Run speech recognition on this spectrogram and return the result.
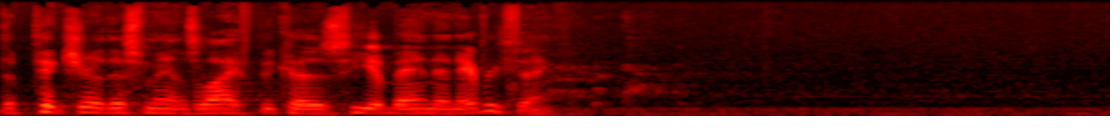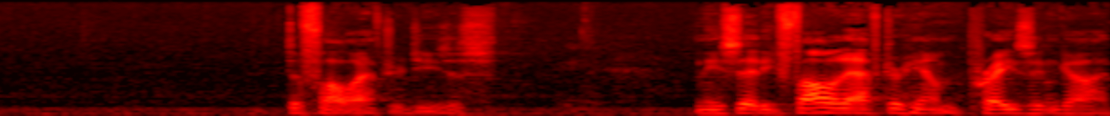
the picture of this man's life because he abandoned everything to follow after Jesus. And he said he followed after him, praising God.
